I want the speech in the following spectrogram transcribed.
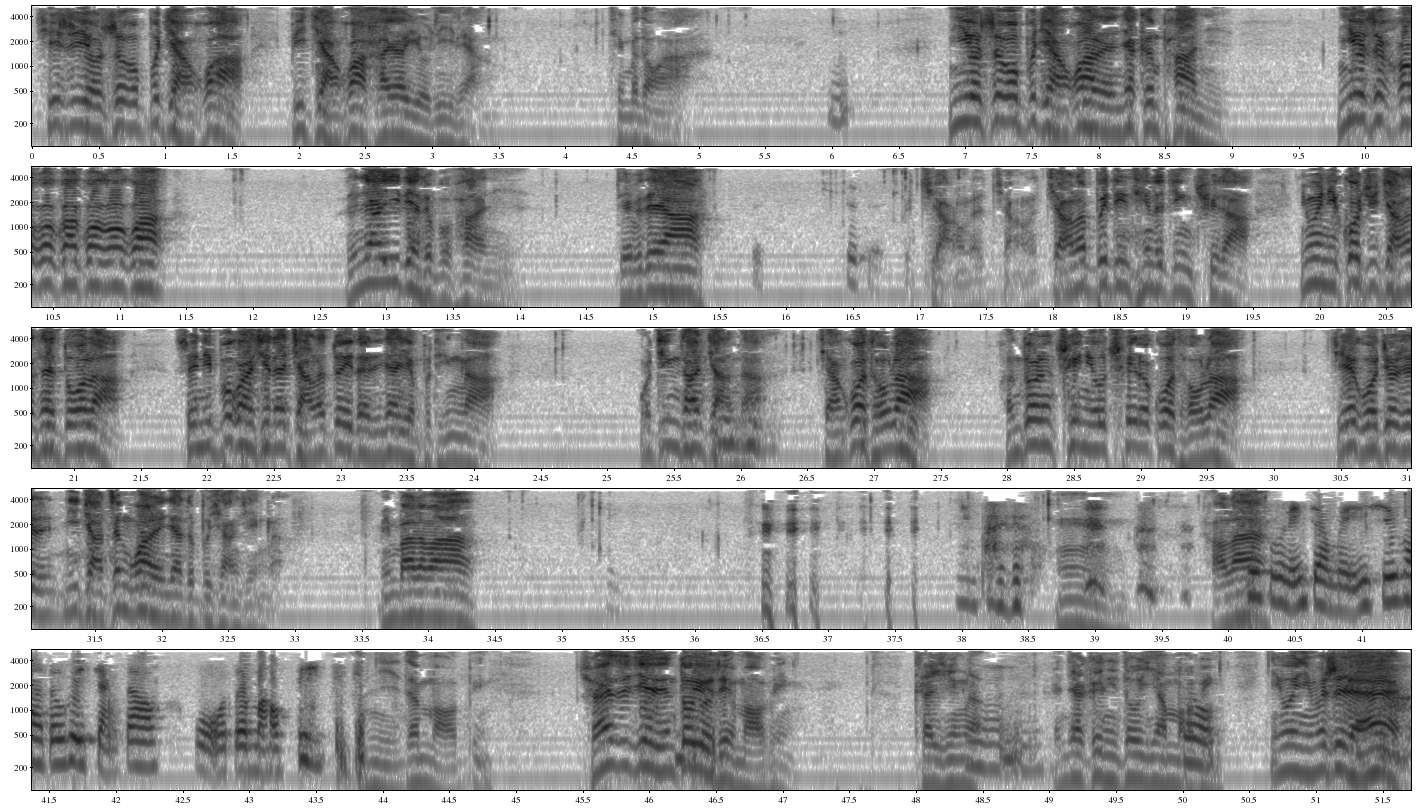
其实有时候不讲话比讲话还要有力量，听不懂啊？嗯。你有时候不讲话，人家更怕你；你有时候呱呱呱呱呱呱，人家一点都不怕你，对不对啊？对对，讲了讲了讲了不一定听得进去的，因为你过去讲的太多了，所以你不管现在讲了对的，人家也不听了。我经常讲的，嗯讲过头了，很多人吹牛吹了过头了，结果就是你讲真话，人家都不相信了，明白了吗？明白了。嗯，好师，傅，您讲每一句话都会讲到我的毛病。你的毛病，全世界人都有这毛病，开心了。嗯，人家跟你都一样毛病，因为你们是人，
